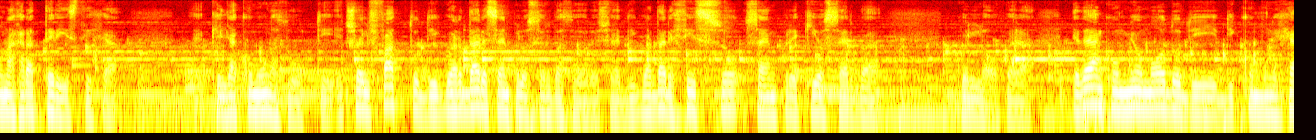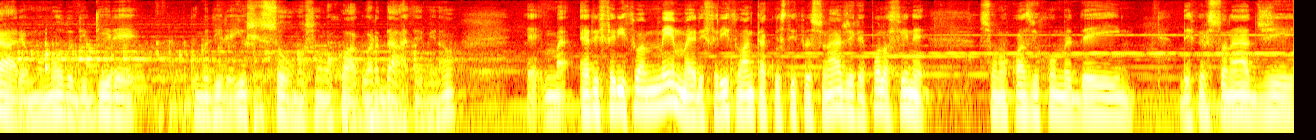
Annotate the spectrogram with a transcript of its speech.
una caratteristica eh, che li accomuna tutti, e cioè il fatto di guardare sempre l'osservatore, cioè di guardare fisso sempre chi osserva quell'opera. Ed è anche un mio modo di, di comunicare, un mio modo di dire, come dire, io ci sono, sono qua, guardatemi, no? eh, ma è riferito a me, ma è riferito anche a questi personaggi che poi alla fine sono quasi come dei, dei personaggi,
